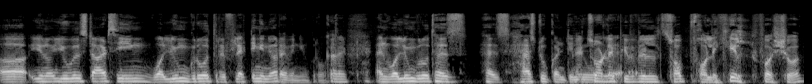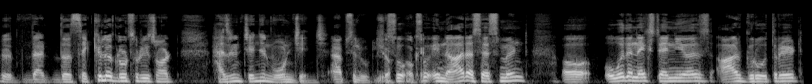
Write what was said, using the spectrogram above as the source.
uh, you know you will start seeing volume growth reflecting in your revenue growth Correct. and volume growth has has has to continue It's not like people will stop falling ill for sure. That the secular growth story is not hasn't changed and won't change. Absolutely. Sure, So, okay. so in our assessment, uh, over the next 10 years, our growth rate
